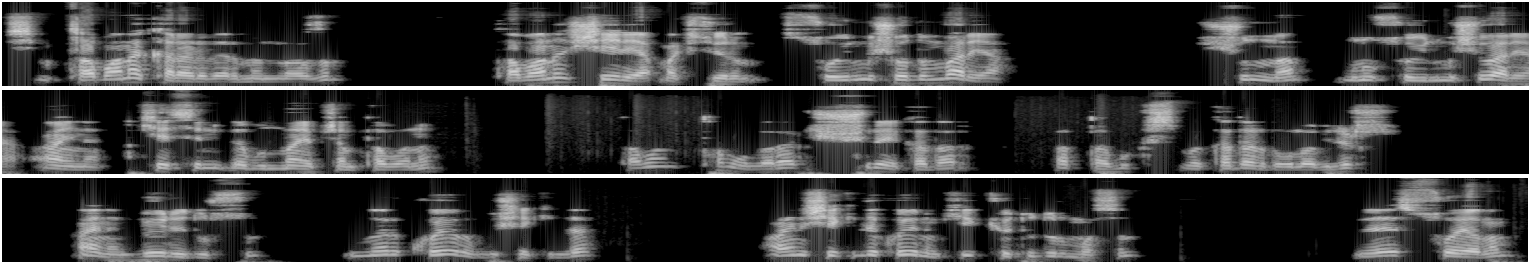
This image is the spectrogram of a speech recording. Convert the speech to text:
Şimdi tabana karar vermem lazım. Tabanı şeyle yapmak istiyorum. Soyulmuş odun var ya. Şundan. Bunun soyulmuşu var ya. Aynen. Kesinlikle bundan yapacağım tabanı. Taban tam olarak şuraya kadar hatta bu kısma kadar da olabilir. Aynen böyle dursun. Bunları koyalım bu şekilde. Aynı şekilde koyalım ki kötü durmasın. Ve soyalım.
